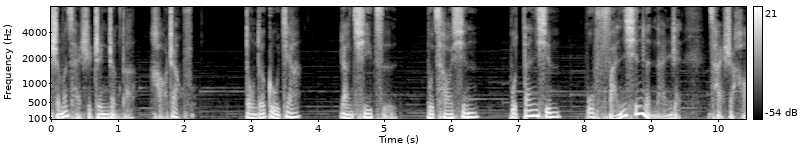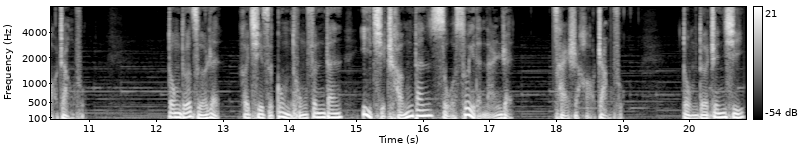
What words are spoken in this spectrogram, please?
什么才是真正的好丈夫？懂得顾家，让妻子不操心、不担心。不烦心的男人，才是好丈夫。懂得责任和妻子共同分担、一起承担琐碎的男人，才是好丈夫。懂得珍惜、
